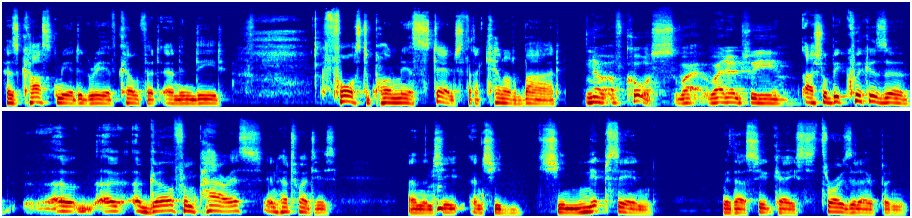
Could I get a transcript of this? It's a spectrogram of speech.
has cost me a degree of comfort and indeed forced upon me a stench that I cannot abide. No, of course. Why, why don't we. Um, I shall be quick as a a, a, a girl from Paris in her twenties, and then she and she she nips in with her suitcase, throws it open,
